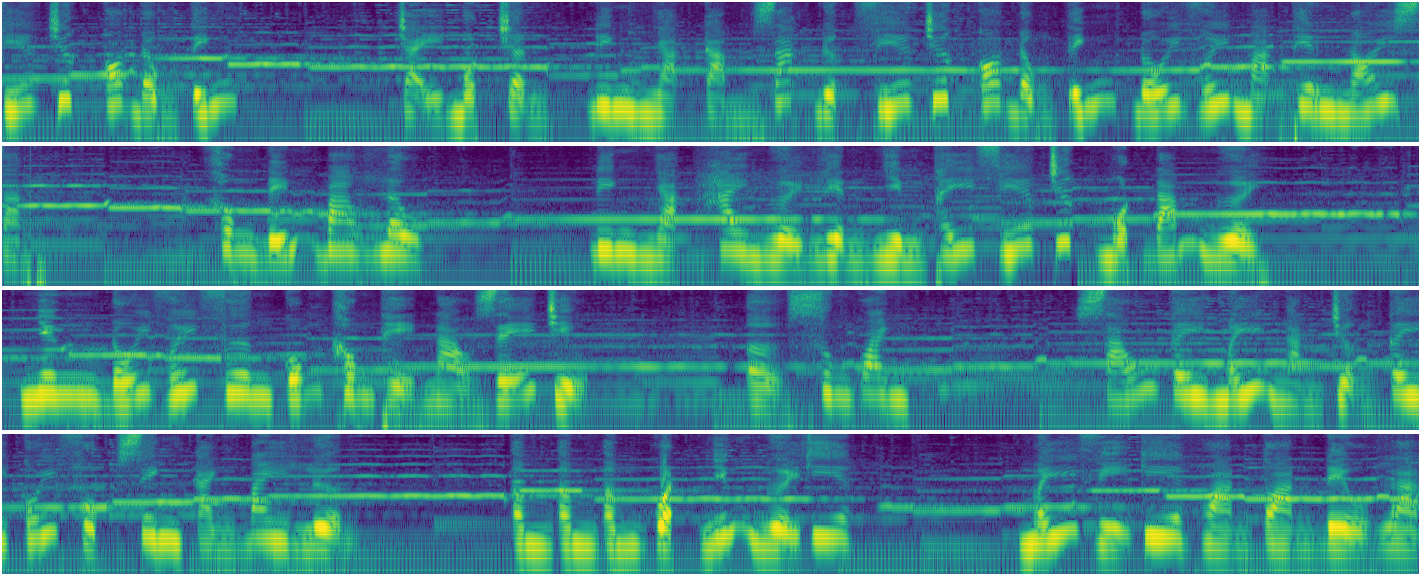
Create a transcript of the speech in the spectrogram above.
Phía trước có đồng tính. Chạy một trận, Đinh nhạc cảm giác được phía trước có đồng tính Đối với mạc thiên nói rằng, Không đến bao lâu. Đinh nhạc hai người liền nhìn thấy phía trước một đám người. Nhưng đối với Phương cũng không thể nào dễ chịu. Ở xung quanh, Sáu cây mấy ngàn trượng cây cối phục sinh cành bay lượn. Âm âm âm quật những người kia. Mấy vị kia hoàn toàn đều là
